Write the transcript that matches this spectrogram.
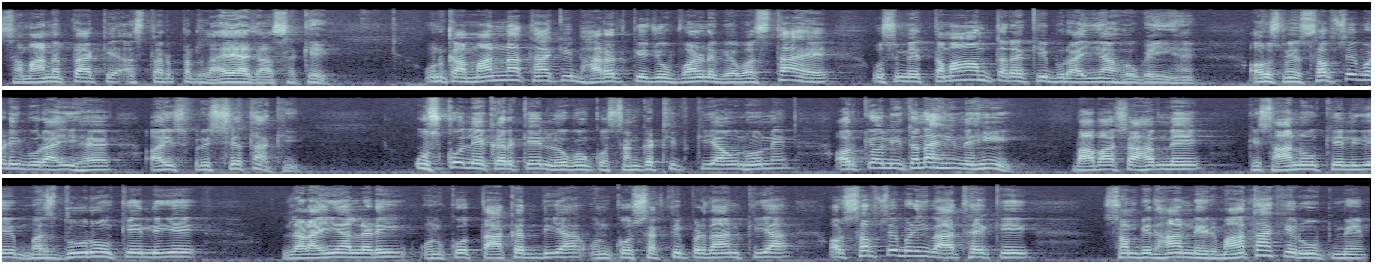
समानता के स्तर पर लाया जा सके। उनका मानना था कि भारत की जो वर्ण व्यवस्था है, उसमें तमाम तरह की बुराइयाँ हो गई हैं और उसमें सबसे बड़ी बुराई है अस्पृश्यता की। उसको लेकर के लोगों को संगठित किया उन्होंने और केवल इतना ही नहीं, बाबा साहब ने किसानों के लिए, मजदूरों के लिए लड़ाइयाँ लड़ी, उनको ताकत दिया, उनको शक्ति प्रदान किया। और सबसे बड़ी बात है कि संविधान निर्माता के रूप में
